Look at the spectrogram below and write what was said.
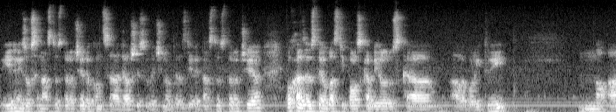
jeden je z 18. storočia dokonca a ďalšie sú väčšinou teda z 19. storočia. Pochádzajú z tej oblasti Polska, Bieloruska alebo Litvy No a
